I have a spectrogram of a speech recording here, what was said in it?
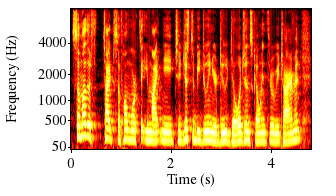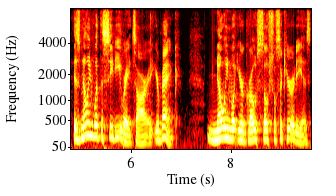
Some other types of homework that you might need to just to be doing your due diligence going through retirement is knowing what the CD rates are at your bank knowing what your gross social security is.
